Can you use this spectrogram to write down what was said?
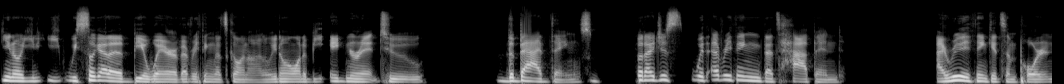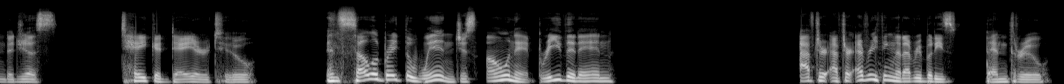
you know you, you, we still got to be aware of everything that's going on. We don't want to be ignorant to the bad things. But i just with everything that's happened i really think it's important to just take a day or two and celebrate the win. Just own it. Breathe it in after after everything that everybody's been through,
